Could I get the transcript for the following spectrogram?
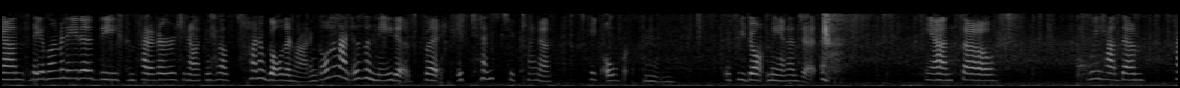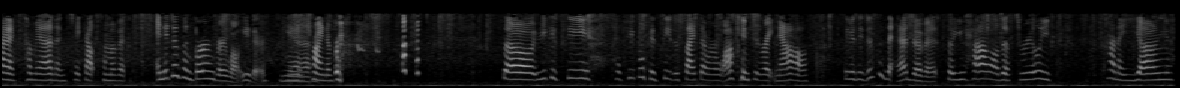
and they eliminated the competitors. You know, like we have a ton of goldenrod, and goldenrod is a native, but it tends to kind of take over Mm. if you don't manage it. and so we had them kind of come in and take out some of it, and it doesn't burn very well either. when Yeah. you're trying to burn. So you can see, if people could see the site that we're walking to right now, you can see this is the edge of it. So you have all this really kind of young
